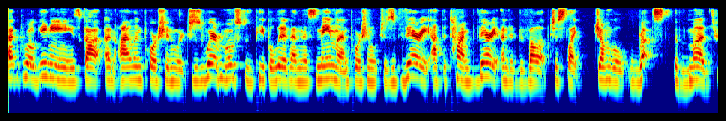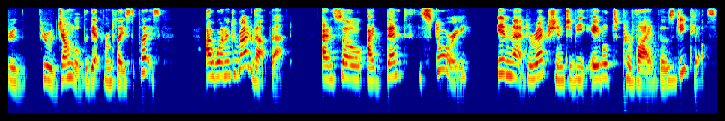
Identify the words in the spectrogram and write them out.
Equatorial Guinea's got an island portion which is where most of the people live and this mainland portion which is very at the time very underdeveloped just like jungle ruts of mud through through a jungle to get from place to place. I wanted to write about that. And so I bent the story in that direction to be able to provide those details.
